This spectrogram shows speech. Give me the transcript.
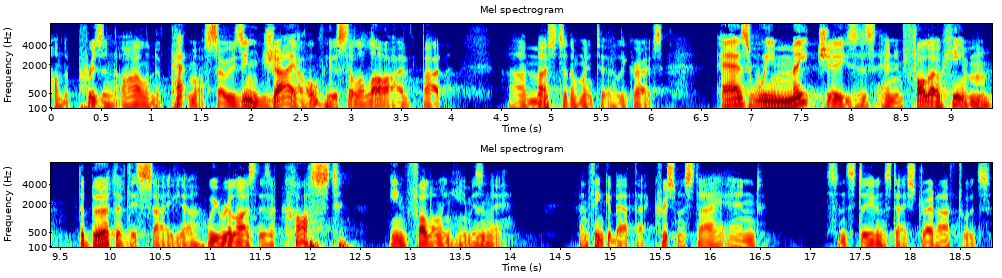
on the prison island of Patmos. So he was in jail, he was still alive, but uh, most of them went to early graves. As we meet Jesus and follow him, the birth of this Saviour, we realise there's a cost in following him, isn't there? And think about that. Christmas Day and St. Stephen's Day straight afterwards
